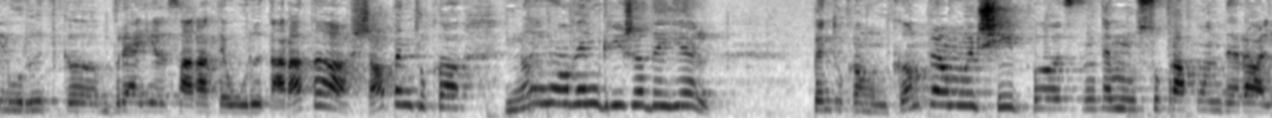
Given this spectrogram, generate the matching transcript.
el urât că vrea el să arate urât, arată așa pentru că noi nu avem grijă de el. Pentru că mâncăm prea mult și bă, suntem supraponderali,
